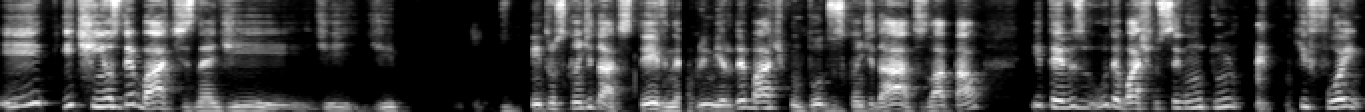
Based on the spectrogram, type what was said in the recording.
E, e tinha os debates, né, de, de, de, entre os candidatos. Teve, né, o primeiro debate com todos os candidatos lá tal, e teve o debate do segundo turno, que foi,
